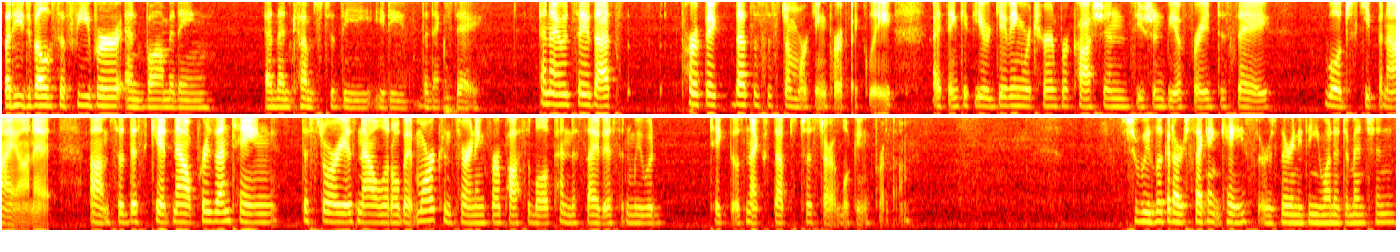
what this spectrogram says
but he develops a fever and vomiting and then comes to the ED the next day. And I would say that's perfect. That's a system working perfectly. I think if you're giving return precautions, you shouldn't be afraid to say, we'll just keep an eye on it. Um, so this kid now presenting the story is now a little bit more concerning for possible appendicitis, and we would take those next steps to start looking for them. Should we look at our second case, or is there anything you wanted to mention,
